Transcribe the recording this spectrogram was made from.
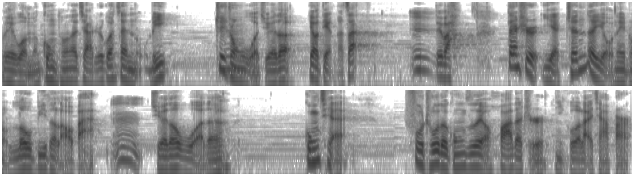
为我们共同的价值观在努力，这种嗯我觉得要点个赞，嗯，对吧？但是也真的有那种 low 逼的老板，嗯。觉得我的工钱、付出的工资要花的值，你给我来加班儿，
